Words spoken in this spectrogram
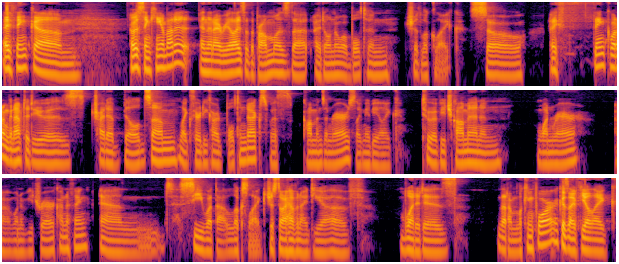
I think um, I was thinking about it, and then I realized that the problem was that I don't know what Boltyn should look like. So I think what I'm gonna have to do is try to build some like 30 card Boltyn decks with commons and rares, like maybe like two of each common and one rare, uh, one of each rare kind of thing, and see what that looks like, just so I have an idea of what it is that I'm looking for. Because I feel like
